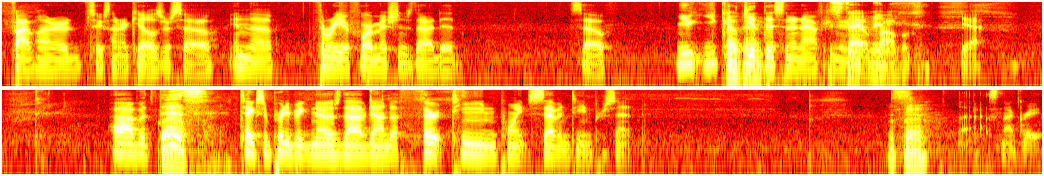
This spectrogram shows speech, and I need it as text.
500, 600 kills or so in the three or four missions that I did. So, You you could Okay. get this in an afternoon, no many. problem. Yeah. Uh, but Wow. this takes a pretty big nosedive down to thirteen point seventeen percent. Okay. That's not great.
